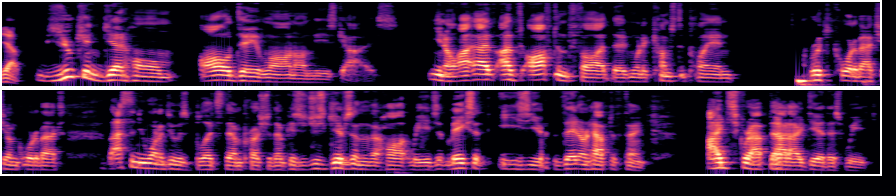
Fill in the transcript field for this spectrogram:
Yeah. You can get home all day long on these guys. You know, I, I've I've often thought that when it comes to playing rookie quarterbacks, young quarterbacks, last thing you want to do is blitz them, pressure them, because it just gives them the hot reads. It makes it easier. They don't have to think. I'd scrap that idea this week.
